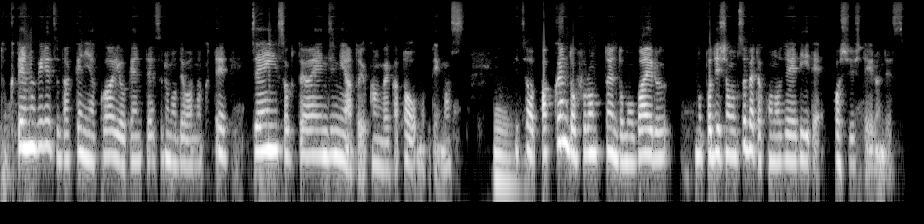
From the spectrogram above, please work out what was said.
特定の技術だけに役割を限定するのではなくて、全員ソフトウェアエンジニアという考え方を持っています。うん、実はバックエンド、フロントエンド、モバイルのポジションをすべてこの JD で募集しているんです。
